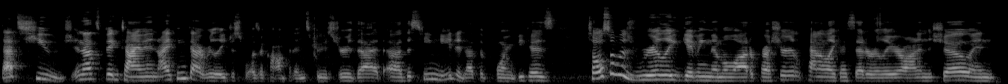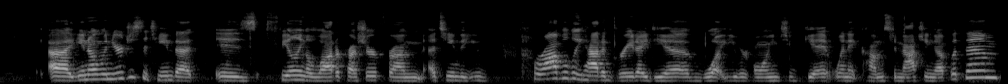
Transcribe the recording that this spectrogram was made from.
that's huge and that's big time. And I think that really just was a confidence booster that uh, this team needed at the point because Tulsa was really giving them a lot of pressure, kind of like I said earlier on in the show. And uh, you know, when you're just a team that is feeling a lot of pressure from a team that you probably had a great idea of what you were going to get when it comes to matching up with them,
